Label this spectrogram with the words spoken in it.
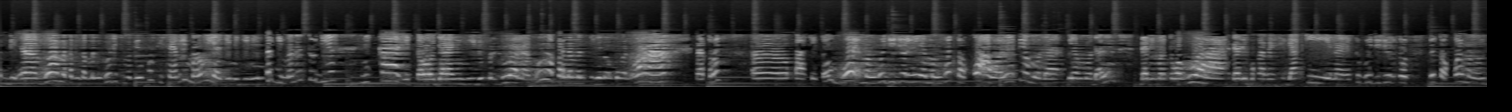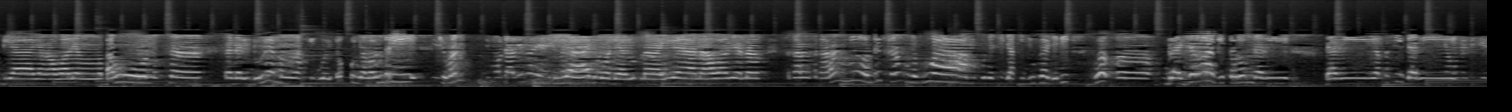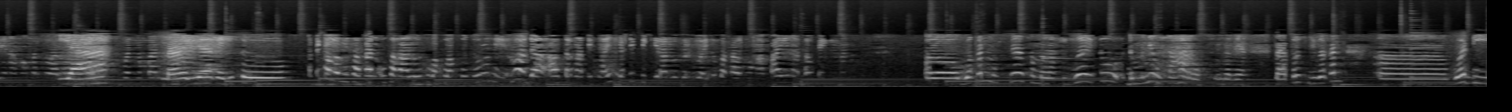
di, eh, gue sama temen-temen gue di sempat info si Sherly mau ya gini-gini? Ntar gimana tuh dia nikah? Gitu jalan hidup berdua. Nah gue nggak pernah mentingin omongan orang. Nah terus eh, pas itu gue emang gue jujur nih emang gue toko awalnya itu yang modal yang modalin dari mertua gue dari bokapnya si Jaki. Nah itu gue jujur tuh itu toko emang dia yang awal yang ngebangun. Nah nah dari dulu emang laki gue itu punya laundry cuman dimodalin lah ya Iya di model nah iya nah awalnya. Nah sekarang sekarang ini laundry sekarang punya gua sama punya si Jaki juga. Jadi gua eh, belajar lah gitu rum dari dari apa sih dari yang udah didiriin sama mertua lu Iya. buat ngembangin nah iya kayak gitu. Tapi kalau misalkan usaha lu sewaktu-waktu turun nih lu ada alternatif lain gak sih? Pikiran lu berdua itu bakal mau ngapain atau kayak gimana? Kalau gua kan maksudnya sama laki gua itu demennya usaha rum sebenarnya. Nah terus juga kan eh gua di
